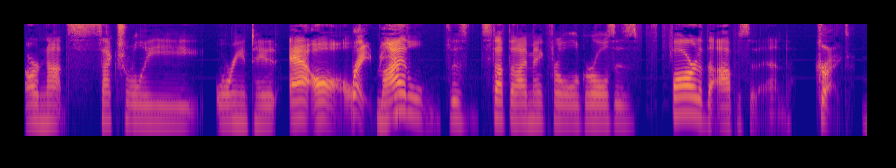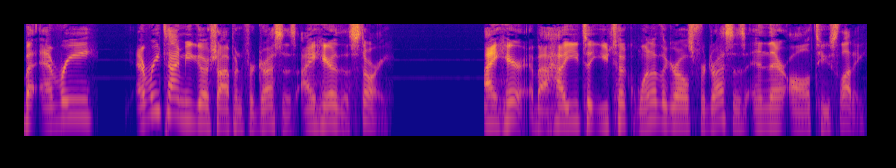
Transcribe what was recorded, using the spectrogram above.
are not sexually orientated at all. Right, My the stuff that I make for little girls is far to the opposite end. Correct. But every every time you go shopping for dresses, I hear the story. I hear it about how you took you took one of the girls for dresses and they're all too slutty.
